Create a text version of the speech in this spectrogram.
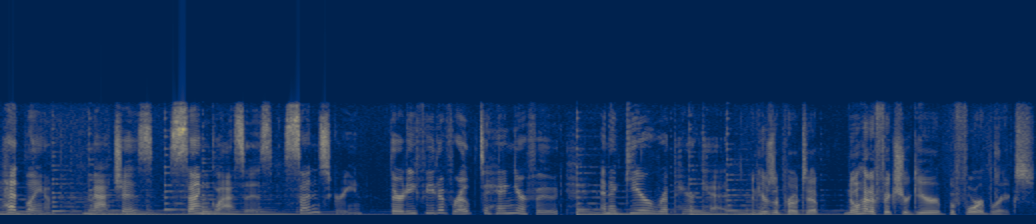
headlamp, matches, sunglasses, sunscreen, 30 feet of rope to hang your food, and a gear repair kit. And here's a pro tip know how to fix your gear before it breaks.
